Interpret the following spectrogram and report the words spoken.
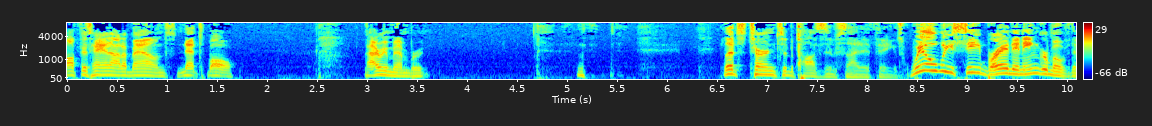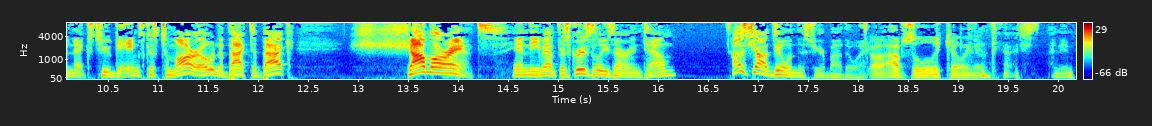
off his hand out of bounds. Nets ball. I remember it. Let's turn to the positive side of things. Will we see Brandon Ingram over the next two games? Because tomorrow in the back to back, Ja Morant and the Memphis Grizzlies are in town. How's Ja doing this year, by the way? Uh, absolutely killing it. I, just, I didn't,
